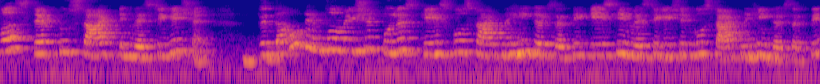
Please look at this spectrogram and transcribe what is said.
first step to start investigation without information police case को स्टार्ट नहीं कर सकती केस की इन्वेस्टिगेशन को स्टार्ट नहीं कर सकती।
